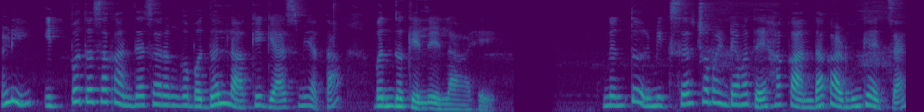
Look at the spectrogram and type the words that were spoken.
आणि इतपत असा कांद्याचा रंग बदलला की गॅस मी आता बंद केलेला आहे. नंतर मिक्सरच्या भांड्यामध्ये हा कांदा काढून घ्यायचा आहे.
